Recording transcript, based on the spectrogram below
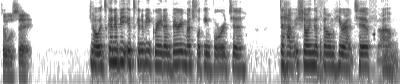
so we'll see no it's going to be it's going to be great i'm very much looking forward to to have showing the film here at TIFF. Um,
